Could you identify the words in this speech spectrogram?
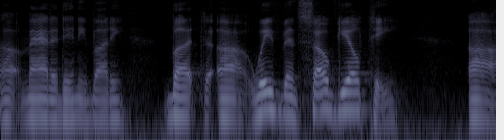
uh, mad at anybody. But uh, we've been so guilty, uh,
